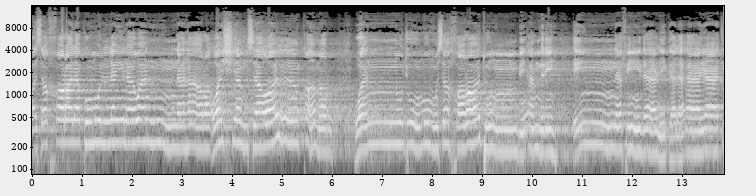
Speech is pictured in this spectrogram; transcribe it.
وسخر لكم الليل والنهار والشمس والقمر والنجوم مسخرات بأمره إن في ذلك لآيات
